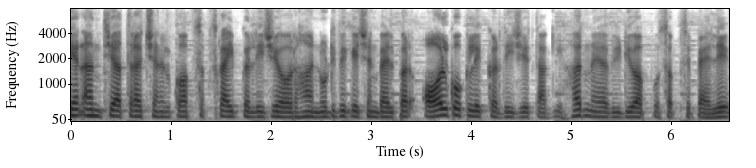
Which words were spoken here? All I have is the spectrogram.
कि अंत यात्रा चैनल को आप सब्सक्राइब कर लीजिए और हाँ नोटिफिकेशन बेल पर ऑल को क्लिक कर दीजिए ताकि हर नया वीडियो आपको सबसे पहले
